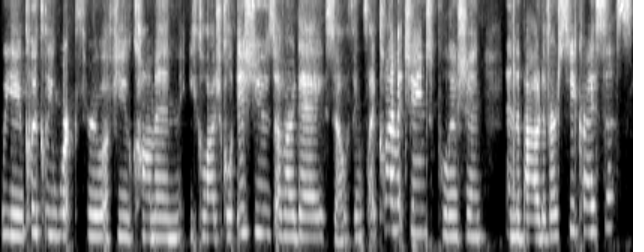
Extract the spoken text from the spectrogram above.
We quickly work through a few common ecological issues of our day, so things like climate change, pollution, and the biodiversity crisis.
